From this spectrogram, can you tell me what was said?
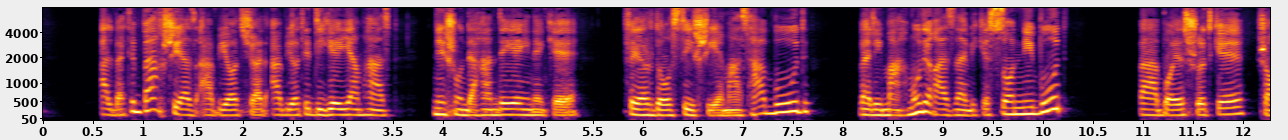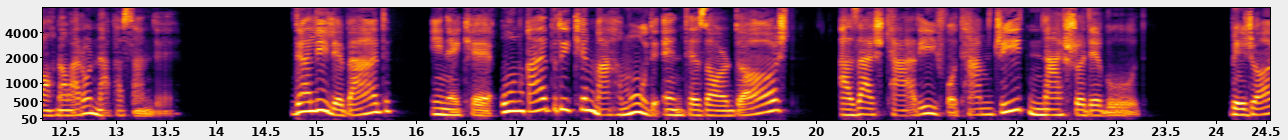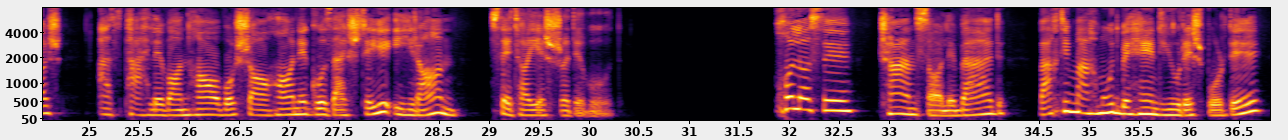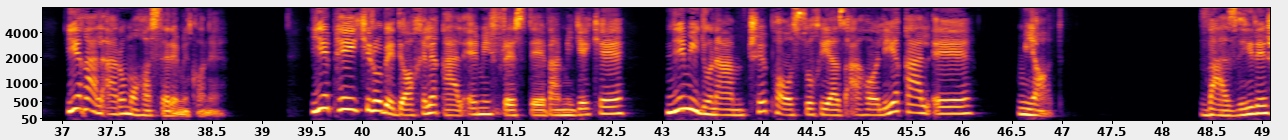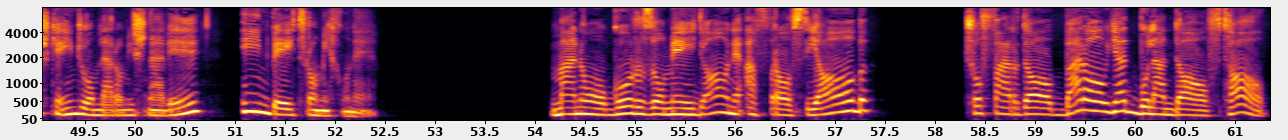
البته بخشی از ابیات شاید ابیات دیگه ای هم هست. نشون دهنده اینه که فردوسی شیعه مذهب بود ولی محمود غزنوی که سنی بود و باعث شد که شاهنامه رو نپسنده. دلیل بعد اینه که اون قدری که محمود انتظار داشت ازش تعریف و تمجید نشده بود. بجاش از پهلوانها و شاهان گذشته ایران ستایش شده بود. خلاصه چند سال بعد وقتی محمود به هند یورش برده یه قلعه رو محاصره می‌کنه. یه پیکی رو به داخل قلعه میفرسته و میگه که نمی‌دونم چه پاسخی از اهالی قلعه میاد. وزیرش که این جمله رو میشنوه این بیت رو می‌خونه. من و گرز و میدان افراسیاب چو فردا براید بلند آفتاب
